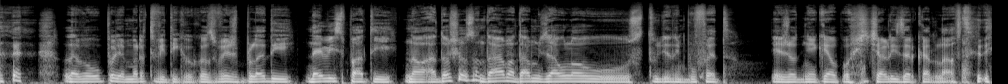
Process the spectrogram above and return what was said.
lebo úplne mŕtvy, ty kokos, vieš, bledý, nevyspatý. No a došiel som tam a dal mi za úlohu studený bufet, tiež od niekiaľ požičali zrkadla vtedy.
